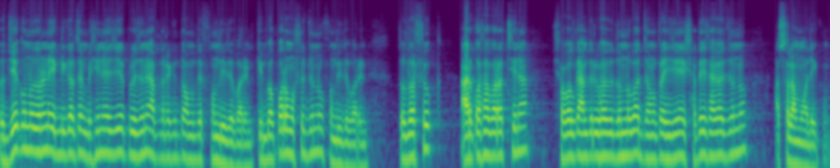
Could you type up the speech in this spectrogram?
তো যে কোনো ধরনের এগ্রিকালচার মেশিনারিজের প্রয়োজনে আপনারা কিন্তু আমাদের ফোন দিতে পারেন কিংবা পরামর্শের জন্য ফোন দিতে পারেন। তো দর্শক, আর কথা বাড়াচ্ছি না। সকলকে আন্তরিকভাবে ধন্যবাদ। জনতা ইঞ্জিনিয়ারের সাথেই থাকার জন্য। আসসালামু আলাইকুম।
